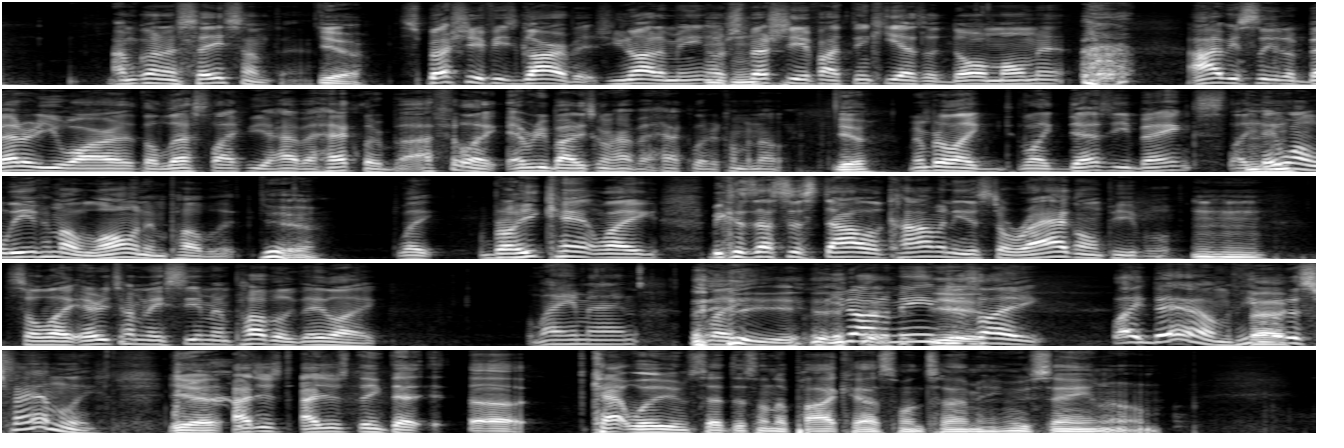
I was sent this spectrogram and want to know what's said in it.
I'm gonna say something, yeah, especially if he's garbage. You know what I mean? Or Mm-hmm. especially if I think he has a dull moment. Obviously, the better you are, the less likely you have a heckler. But I feel like everybody's gonna have a heckler coming up. yeah, Remember, like like Desi Banks, like they Mm-hmm. won't leave him alone in public. yeah. Like, bro, he can't like because that's his style of comedy is to rag on people. Mm-hmm. So like every time they see him in public, they like, lame man, like you know what I mean? Yeah. Just like like damn, he Facts. with his family. Yeah, I just I just think that uh Katt Williams said this on the podcast one time and he was saying um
